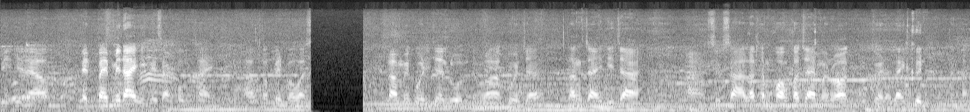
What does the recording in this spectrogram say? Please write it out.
มื่อ47ปีที่แล้ว เป็นไปไม่ได้อีกในสังคมไทยนะครับก็เป็นประวัติเราไม่ควรที่จะรวมแต่ว่าควรจะตั้งใจที่จะอ่าศึกษาและทำความเข้าใจมันว่าเกิดอะไรขึ้นนะครับ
